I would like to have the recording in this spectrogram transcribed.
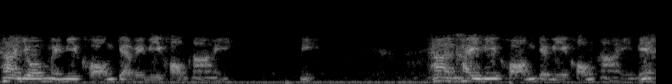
ถ้าโยมไม่มีของจะไม่มีของหาย นี่ ถ้าใครมีของจะมีของหายเนี่ย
